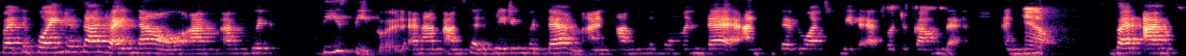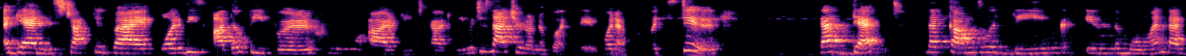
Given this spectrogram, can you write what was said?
But the point is that right now I'm I'm with these people and I'm I'm celebrating with them and I'm in the moment there and they're the ones who made the effort to come there. And yeah. but I'm again distracted by all of these other people who are reaching out to me, which is natural on a birthday, whatever. But still, that depth that comes with being in the moment, that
